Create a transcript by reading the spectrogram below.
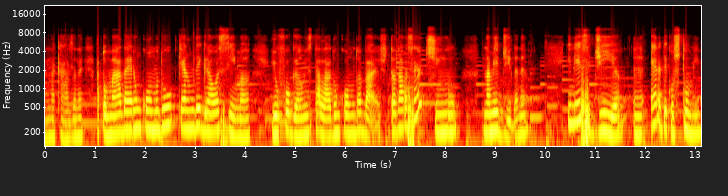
na casa, né? A tomada era um cômodo que era um degrau acima e o fogão instalado um cômodo abaixo. Então, dava certinho na medida, né? E nesse dia, eh, era de costume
